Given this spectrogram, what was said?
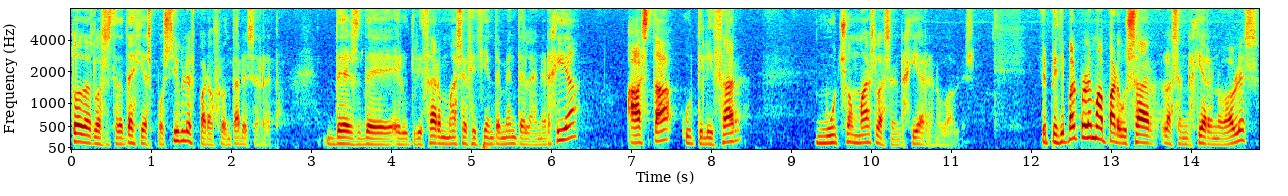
todas las estrategias posibles para afrontar ese reto desde el utilizar más eficientemente la energía hasta utilizar mucho más las energías renovables. El principal problema para usar las energías renovables,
